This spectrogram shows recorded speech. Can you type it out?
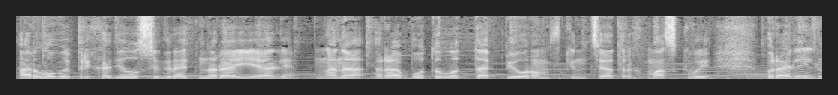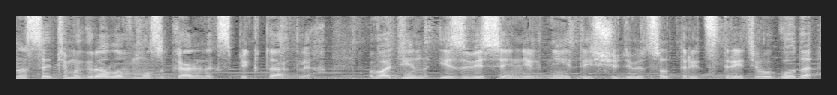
Орловой приходилось играть на рояле. Она работала топером в кинотеатрах Москвы. Параллельно с этим играла в музыкальных спектаклях. В один из весенних дней 1933 года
